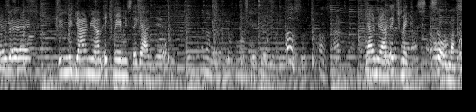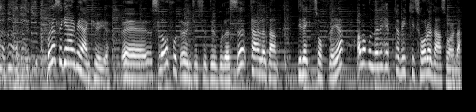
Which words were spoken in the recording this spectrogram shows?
Evet. Ünlü gelmeyen ekmeğimiz de geldi. Olsun, olsun. Gelmeyen ekmek size olmaz. Burası Gelmeyen köyü. Ee, slow food öncüsüdür burası. Tarladan direkt sofraya. Ama bunları hep tabii ki sonradan sonradan.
